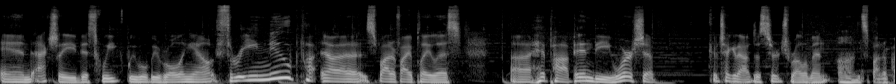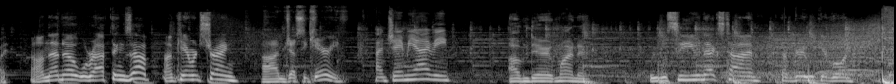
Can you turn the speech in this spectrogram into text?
And actually, this week we will be rolling out three new po- uh, Spotify playlists uh, hip hop, indie, worship. Go check it out. Just search Relevant on Spotify. On that note, we'll wrap things up. I'm Cameron Strang. I'm Jesse Carey. I'm Jamie Ivey. I'm Derek Minor. We will see you next time. Have a great week, everyone.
